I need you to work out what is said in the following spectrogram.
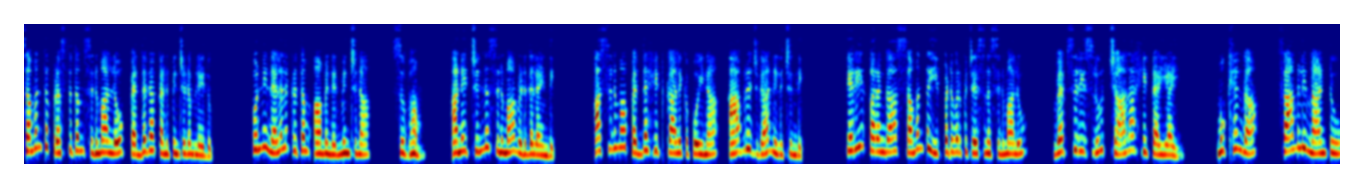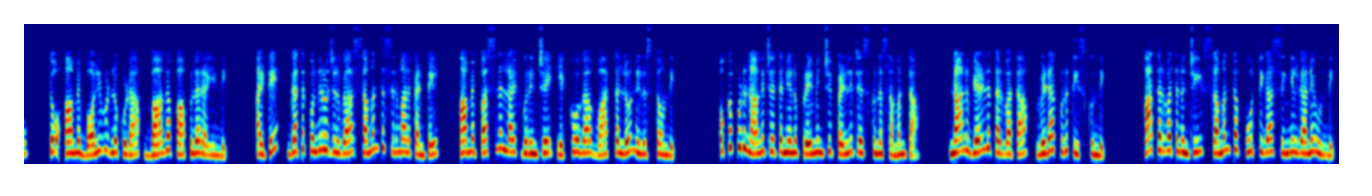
సమంత ప్రస్తుతం సినిమాల్లో పెద్దగా కనిపించడం లేదు. కొన్ని నెలల క్రితం ఆమె నిర్మించిన శుభం అనే చిన్న సినిమా విడుదలైంది. ఆ సినిమా పెద్ద హిట్ కాలేకపోయినా యావరేజ్గా నిలిచింది. కెరీర్ పరంగా సమంత ఇప్పటివరకు చేసిన సినిమాలు వెబ్ సిరీస్లు చాలా హిట్ అయ్యాయి. ముఖ్యంగా ఫ్యామిలీ మ్యాన్ టూ తో ఆమె బాలీవుడ్లో కూడా బాగా పాపులర్ అయ్యింది. అయితే గత కొన్ని రోజులుగా సమంత సినిమాల కంటే ఆమె పర్సనల్ లైఫ్ గురించే ఎక్కువగా వార్తల్లో నిలుస్తోంది. ఒకప్పుడు నాగచైతన్యను ప్రేమించి పెళ్ళి చేసుకున్న సమంత నాలుగేళ్ళ తర్వాత విడాకులు తీసుకుంది. ఆ తర్వాత నుంచి సమంత పూర్తిగా సింగిల్ గానే ఉంది.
